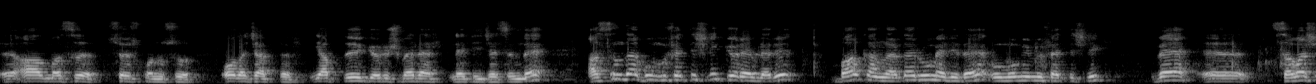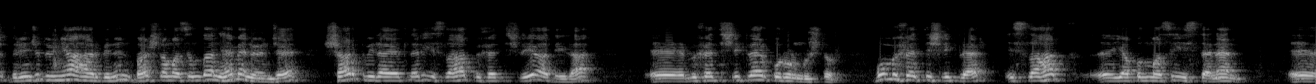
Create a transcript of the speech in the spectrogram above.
e, alması söz konusu olacaktır. Yaptığı görüşmeler neticesinde aslında bu müfettişlik görevleri Balkanlarda Rumeli'de umumi müfettişlik ve e, savaş Birinci Dünya Harbi'nin başlamasından hemen önce Şark Vilayetleri İslahat Müfettişliği adıyla e, müfettişlikler kurulmuştur. Bu müfettişlikler islahat e, yapılması istenen e,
